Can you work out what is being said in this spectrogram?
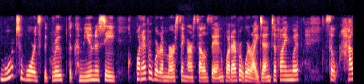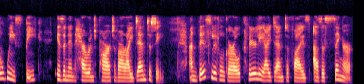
more towards the group, the community, whatever we're immersing ourselves in, whatever we're identifying with. So, how we speak is an inherent part of our identity. And this little girl clearly identifies as a singer.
